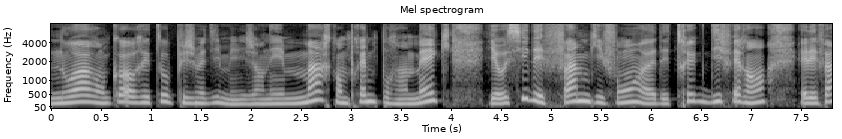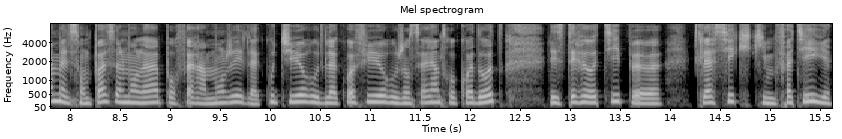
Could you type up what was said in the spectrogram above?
noire encore et tout. Puis je me dis Mais j'en ai marre qu'on me prenne pour un mec. Il y a aussi des femmes qui font des trucs différents. Et les femmes, elles sont pas seulement là pour faire à manger de la couture ou de la coiffure ou j'en sais rien trop quoi d'autre. Les stéréotypes classique qui me fatigue.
